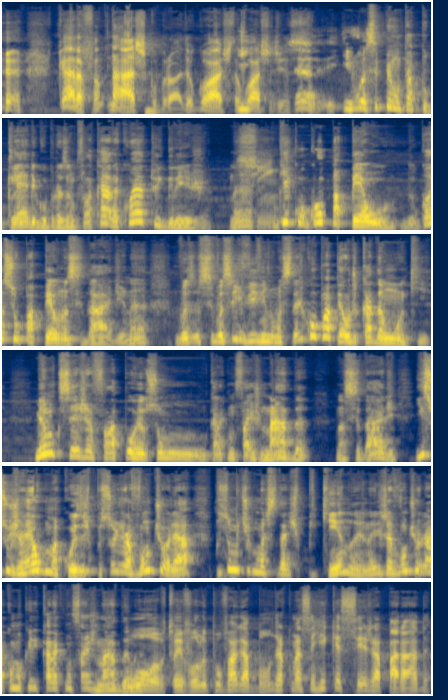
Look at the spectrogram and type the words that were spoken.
cara, fantástico, brother. Eu gosto, eu e, gosto disso. É, e você perguntar pro clérigo, por exemplo, falar, cara, qual é a tua igreja? Né? Sim. O que, qual, qual, o papel? Qual é o seu papel na cidade, né? Se vocês vivem numa cidade, qual é o papel de cada um aqui? Mesmo que seja falar, porra, eu sou um cara que não faz nada, na cidade, isso já é alguma coisa. As pessoas já vão te olhar, principalmente em umas cidades pequenas, né? Eles já vão te olhar como aquele cara que não faz nada, Pô, né? tu evolui pro vagabundo, já começa a enriquecer já a parada.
